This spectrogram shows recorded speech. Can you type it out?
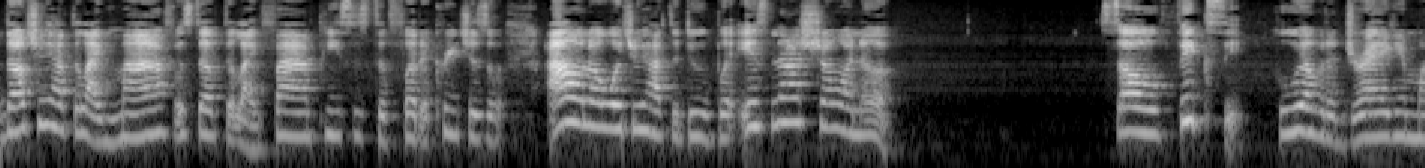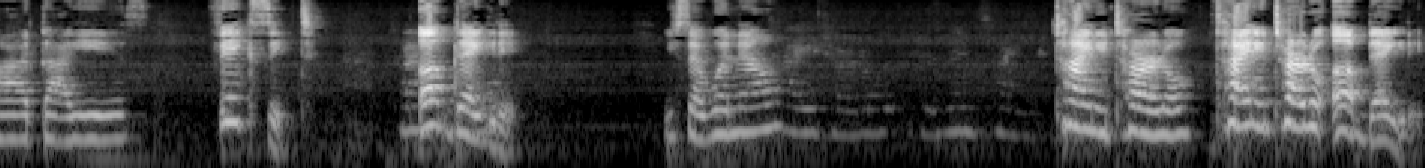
don't you have to like mine for stuff to like find pieces to for the creatures. I don't know what you have to do, but it's not showing up. So fix it. Whoever the dragon mod guy is, fix it. Update it. You said what now? Tiny Turtle. Tiny Turtle updated.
